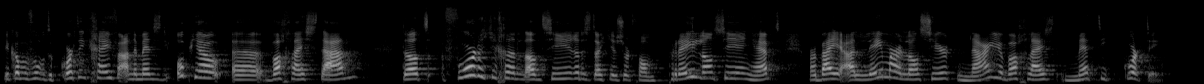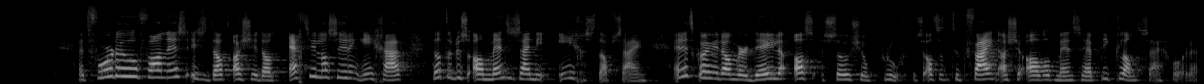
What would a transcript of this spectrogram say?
Je kan bijvoorbeeld een korting geven aan de mensen die op jouw uh, wachtlijst staan. Dat voordat je gaat lanceren, dus dat je een soort van pre-lancering hebt, waarbij je alleen maar lanceert naar je wachtlijst met die korting. Het voordeel van is, is dat als je dan echt je lancering ingaat, dat er dus al mensen zijn die ingestapt zijn. En dit kan je dan weer delen als social proof. Dus altijd natuurlijk fijn als je al wat mensen hebt die klanten zijn geworden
